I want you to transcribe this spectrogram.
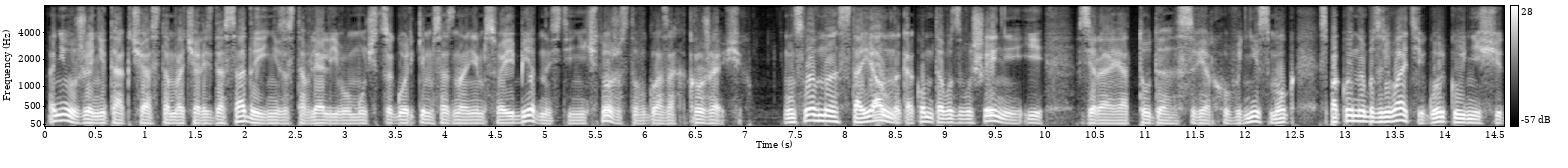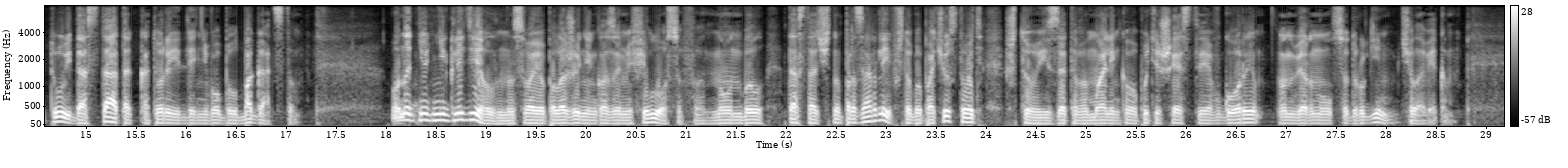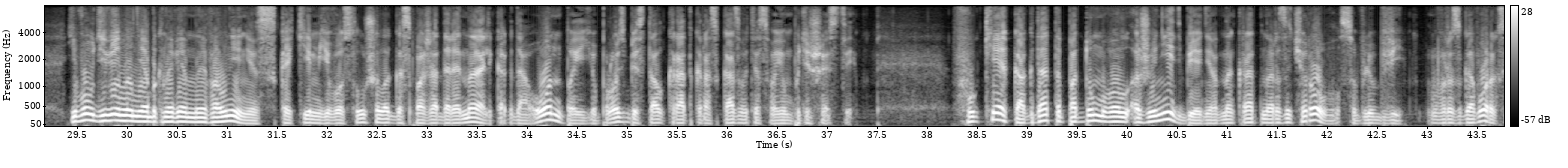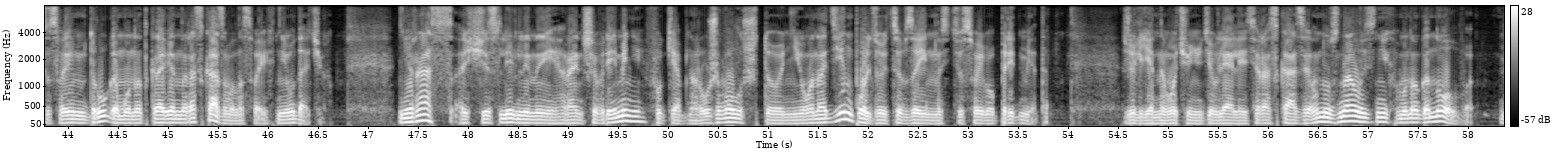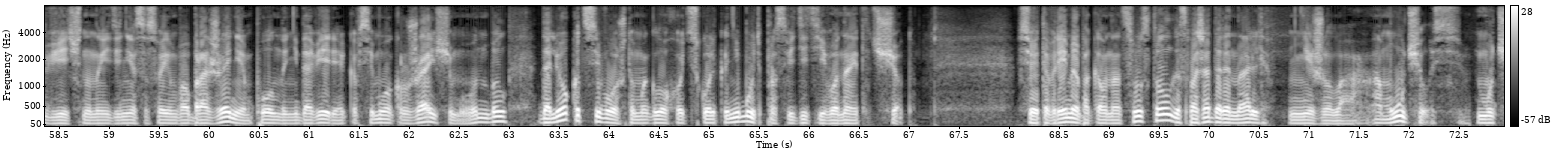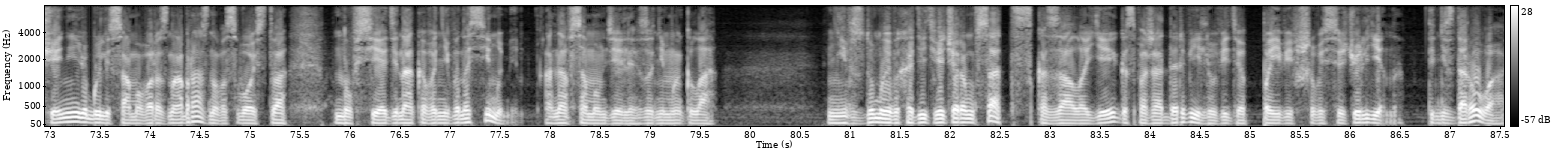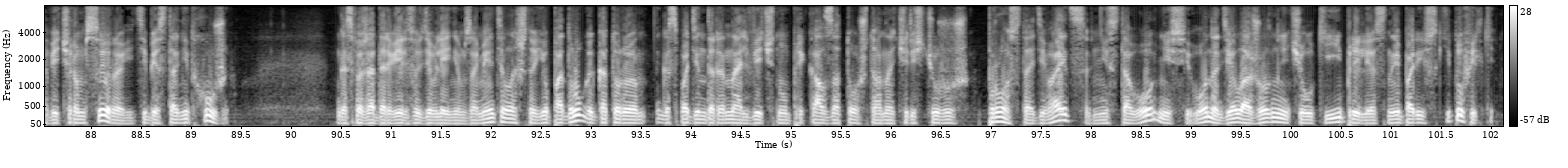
Они уже не так часто мрачались досадой и не заставляли его мучиться горьким сознанием своей бедности и ничтожества в глазах окружающих. Он словно стоял на каком-то возвышении и, взирая оттуда сверху вниз, мог спокойно обозревать и горькую нищету, и достаток, который для него был богатством. Он отнюдь не глядел на свое положение глазами философа, но он был достаточно прозорлив, чтобы почувствовать, что из этого маленького путешествия в горы он вернулся другим человеком. Его удивило необыкновенное волнение, с каким его слушала госпожа Дореналь, когда он, по ее просьбе, стал кратко рассказывать о своем путешествии. Фуке когда-то подумывал о женитьбе, неоднократно разочаровывался в любви. В разговорах со своим другом он откровенно рассказывал о своих неудачах. Не раз, осчастливленный раньше времени, Фуке обнаруживал, что не он один пользуется взаимностью своего предмета. Жюльена очень удивляли эти рассказы. Он узнал из них много нового. Вечно наедине со своим воображением, полный недоверия ко всему окружающему, он был далек от всего, что могло хоть сколько-нибудь просветить его на этот счет. Все это время, пока он отсутствовал, госпожа Дореналь не жила, а мучилась. Мучения ее были самого разнообразного свойства, но все одинаково невыносимыми. Она в самом деле занемогла. «Не вздумай выходить вечером в сад», — сказала ей госпожа Дервиль, увидев появившегося Жюльена. «Ты нездорова, а вечером сыро, и тебе станет хуже». Госпожа Дервиль с удивлением заметила, что ее подруга, которую господин Дереналь вечно упрекал за то, что она чересчур уж просто одевается, ни с того ни с сего надела ажурные чулки и прелестные парижские туфельки.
